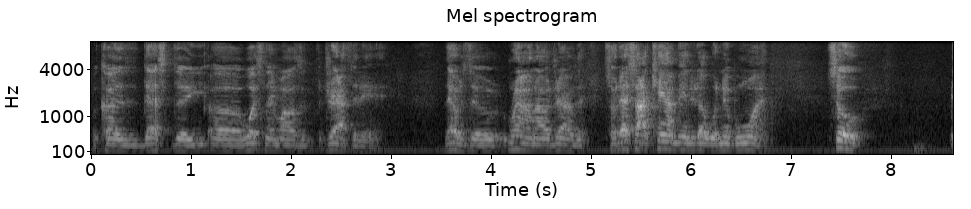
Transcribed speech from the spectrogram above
because that's the uh, what's the name I was drafted in. That was the round I was drafted. In. So that's how Cam ended up with number one. So,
